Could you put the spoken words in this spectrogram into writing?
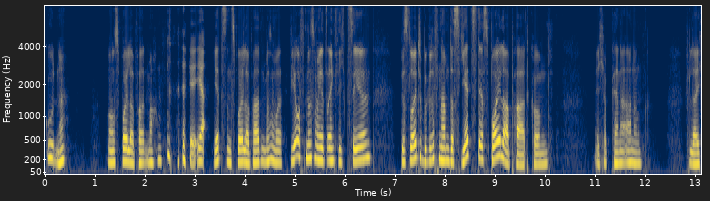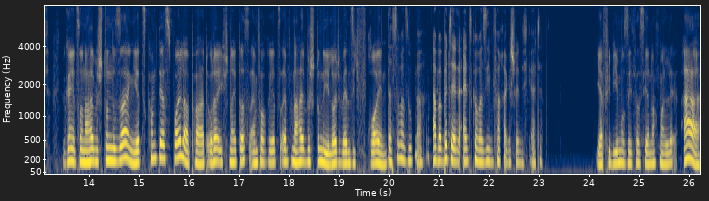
Gut, ne? Wollen wir einen Spoiler-Part machen? ja. Jetzt einen Spoiler-Part müssen wir. Wie oft müssen wir jetzt eigentlich zählen, bis Leute begriffen haben, dass jetzt der Spoiler-Part kommt? Ich habe keine Ahnung. Vielleicht. Wir können jetzt noch eine halbe Stunde sagen, jetzt kommt der Spoiler-Part, oder? Ich schneide das einfach jetzt einfach eine halbe Stunde. Die Leute werden sich freuen. Das war super. Aber bitte in 1,7-facher Geschwindigkeit. Ja, für die muss ich das ja nochmal. Ah,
